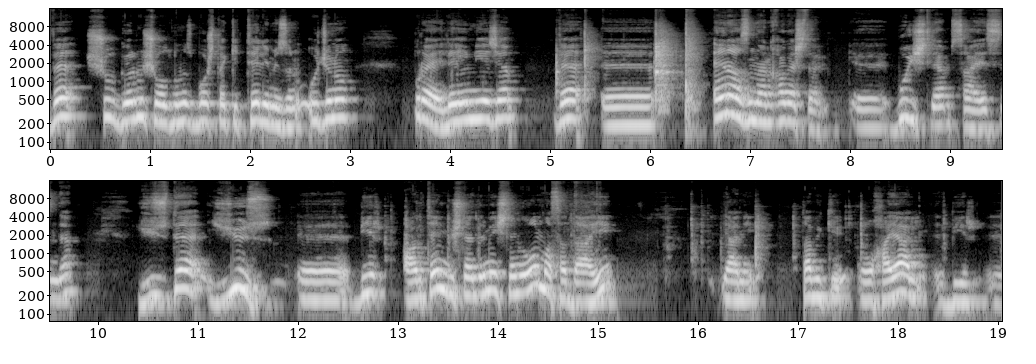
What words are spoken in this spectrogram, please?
Ve şu görmüş olduğunuz boştaki telimizin ucunu buraya lehimleyeceğim. Ve e, en azından arkadaşlar e, bu işlem sayesinde %100 e, bir anten güçlendirme işlemi olmasa dahi yani tabii ki o hayal bir e,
